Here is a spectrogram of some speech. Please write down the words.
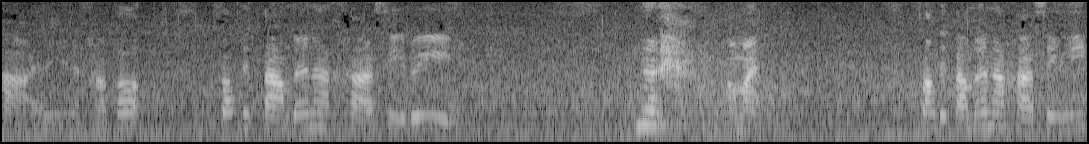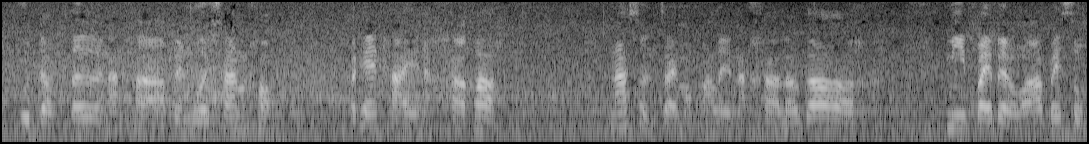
ถ่ายอย่างเงี้ยนะคะ ก็ฝากติดตามด้วยนะคะซีรีส์เหนื่อยเอาใหม่ฝากติดตามด้วยนะคะซีรีส์ Good Doctor นะคะ เป็นเวอร์ชั่นของ ประเทศไทยนะคะ ก็น่าสนใจมากๆเลยนะคะ แล้วก็มีไปแบบว่าไปสม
